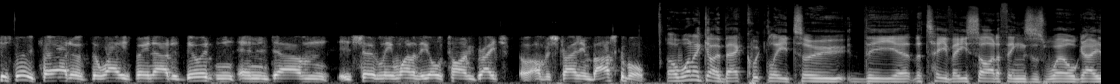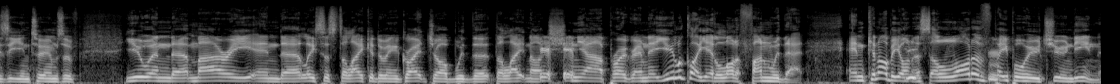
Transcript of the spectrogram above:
just very proud of the way he's been able to do it, and, and um, is certainly one of the all-time greats of Australian basketball. I want to go back quickly to the uh, the TV side of things as well, Gazy, in terms of you and uh, Maher and uh, Lisa Sthalekar doing a great job with the, the late night Shinya program. Now, you look like you had a lot of fun with that. And can I be honest, a lot of people who tuned in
